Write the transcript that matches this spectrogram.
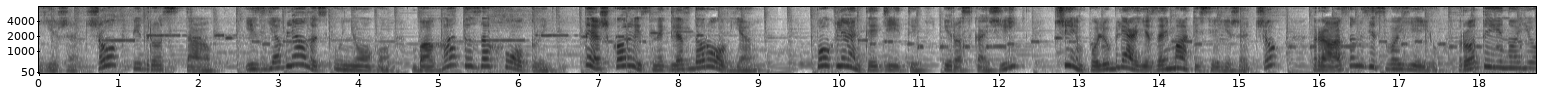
Їжачок підростав, і з'являлось у нього багато захоплень, теж корисних для здоров'я. Погляньте, діти, і розкажіть, чим полюбляє займатися їжачок разом зі своєю родиною.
